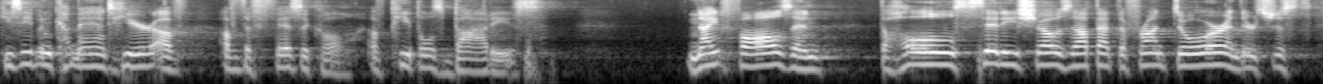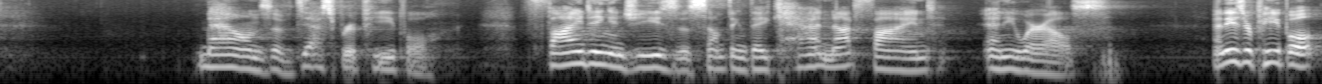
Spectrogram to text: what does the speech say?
He's even command here of, of the physical, of people's bodies. Night falls, and the whole city shows up at the front door, and there's just mounds of desperate people finding in Jesus something they cannot find anywhere else. And these are people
